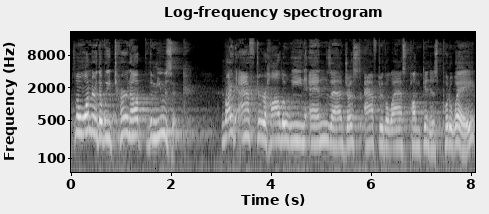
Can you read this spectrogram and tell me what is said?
It's no wonder that we turn up the music Right after Halloween ends, uh, just after the last pumpkin is put away,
